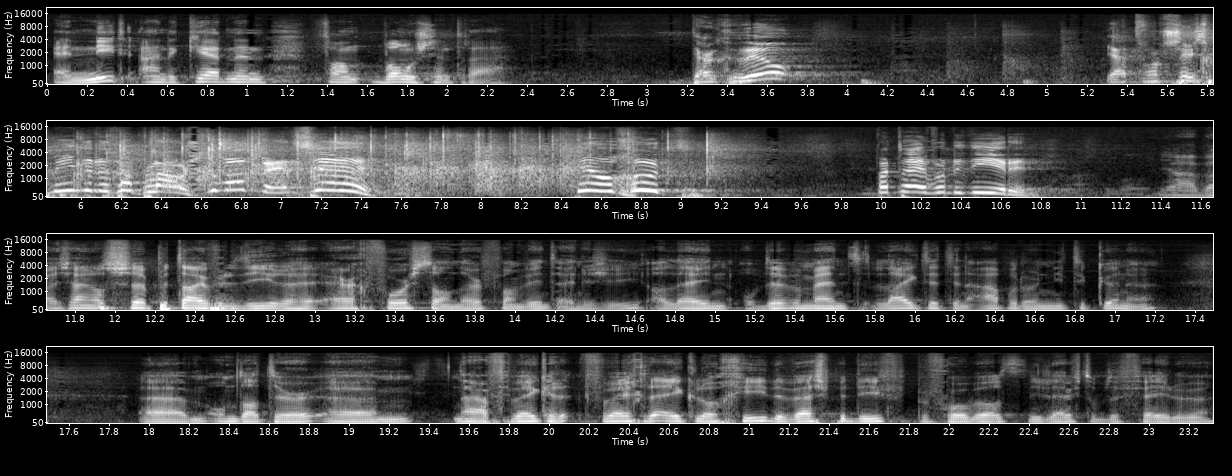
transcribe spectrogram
en niet aan de kernen van wooncentra. Dank u wel. Ja, het wordt steeds minder het applaus. Kom op mensen. Heel goed. Partij voor de Dieren. Ja, wij zijn als eh, Partij voor de Dieren erg voorstander van windenergie. Alleen op dit moment lijkt het in Apeldoorn niet te kunnen. Um, omdat er, um, nou ja, vanwege, vanwege, de ecologie, de wespendief bijvoorbeeld, die leeft op de Veluwe.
